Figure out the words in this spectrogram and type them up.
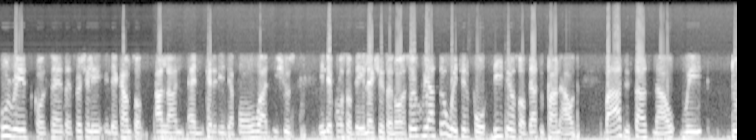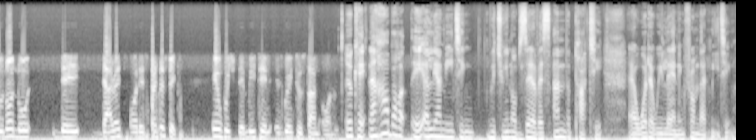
who raised concerns, especially in the camps of Alan and Kennedy Agyapong, who had issues in the course of the elections and all. So we are still waiting for details of that to pan out. But as it stands now, we do not know the direct or the specifics in which the meeting is going to stand on. Okay, now how about the earlier meeting between observers and the party? Uh, what are we learning from that meeting?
